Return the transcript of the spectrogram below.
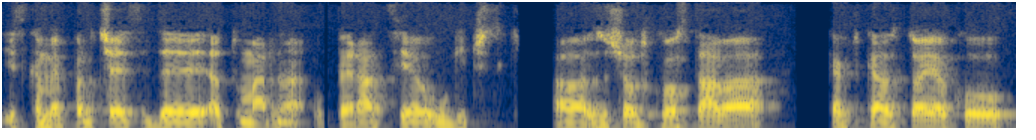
искаме парче да е атомарна операция логически. А, защото какво става? Както каза той, ако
